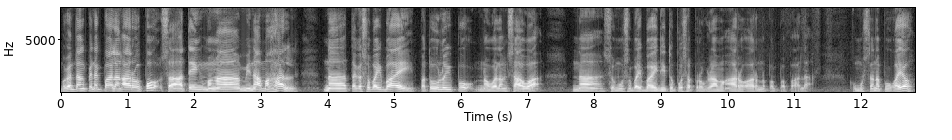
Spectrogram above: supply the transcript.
Magandang pinagpalang araw po sa ating mga minamahal na taga-subaybay. Patuloy po na walang sawa na sumusubaybay dito po sa programang Araw-Araw na Pagpapala. Kumusta na po kayo?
